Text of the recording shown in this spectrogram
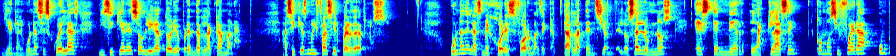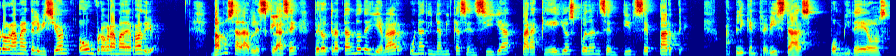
y en algunas escuelas ni siquiera es obligatorio prender la cámara, así que es muy fácil perderlos. Una de las mejores formas de captar la atención de los alumnos es tener la clase como si fuera un programa de televisión o un programa de radio. Vamos a darles clase, pero tratando de llevar una dinámica sencilla para que ellos puedan sentirse parte. Aplica entrevistas, pon videos,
